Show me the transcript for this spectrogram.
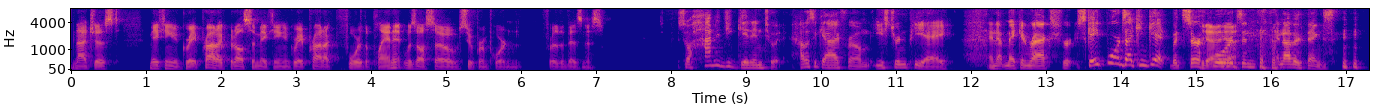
not just making a great product but also making a great product for the planet was also super important for the business. So how did you get into it? How does a guy from Eastern PA end up making racks for skateboards I can get, but surfboards yeah, yeah. and, and other things?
